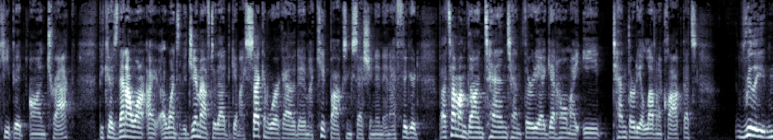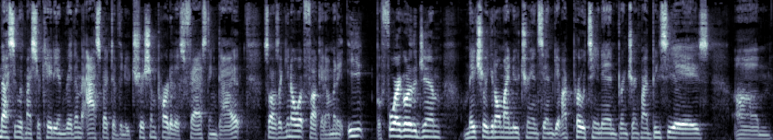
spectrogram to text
keep it on track because then I want I, I, went to the gym after that to get my second workout of the day, my kickboxing session, and, and I figured by the time I'm done 10, 10:30, I get home, I eat 10:30, 11 o'clock. That's really messing with my circadian rhythm aspect of the nutrition part of this fasting diet. So I was like, you know what, fuck it. I'm gonna eat before I go to the gym. make sure I get all my nutrients in, get my protein in, bring drink my BCAAs um,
